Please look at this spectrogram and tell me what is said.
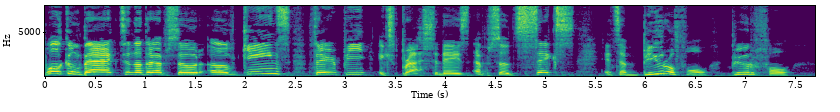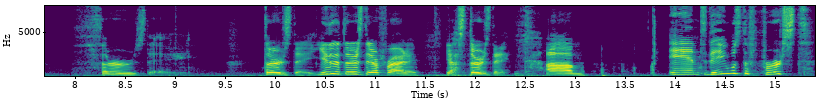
Welcome back to another episode of Gains Therapy Express. Today's episode six. It's a beautiful, beautiful Thursday. Thursday, either Thursday or Friday. Yes, Thursday. Um, and today was the first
